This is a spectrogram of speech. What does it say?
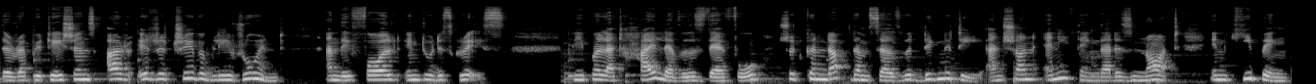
their reputations are irretrievably ruined and they fall into disgrace. People at high levels, therefore, should conduct themselves with dignity and shun anything that is not in keeping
